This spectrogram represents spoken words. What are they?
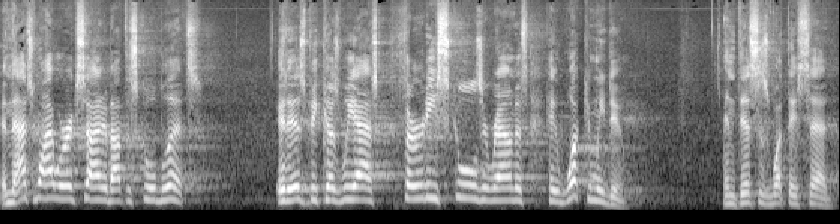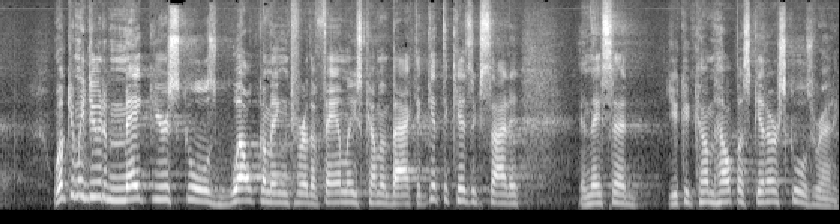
And that's why we're excited about the school blitz. It is because we asked 30 schools around us, hey, what can we do? And this is what they said. What can we do to make your schools welcoming for the families coming back, to get the kids excited? And they said, you could come help us get our schools ready.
